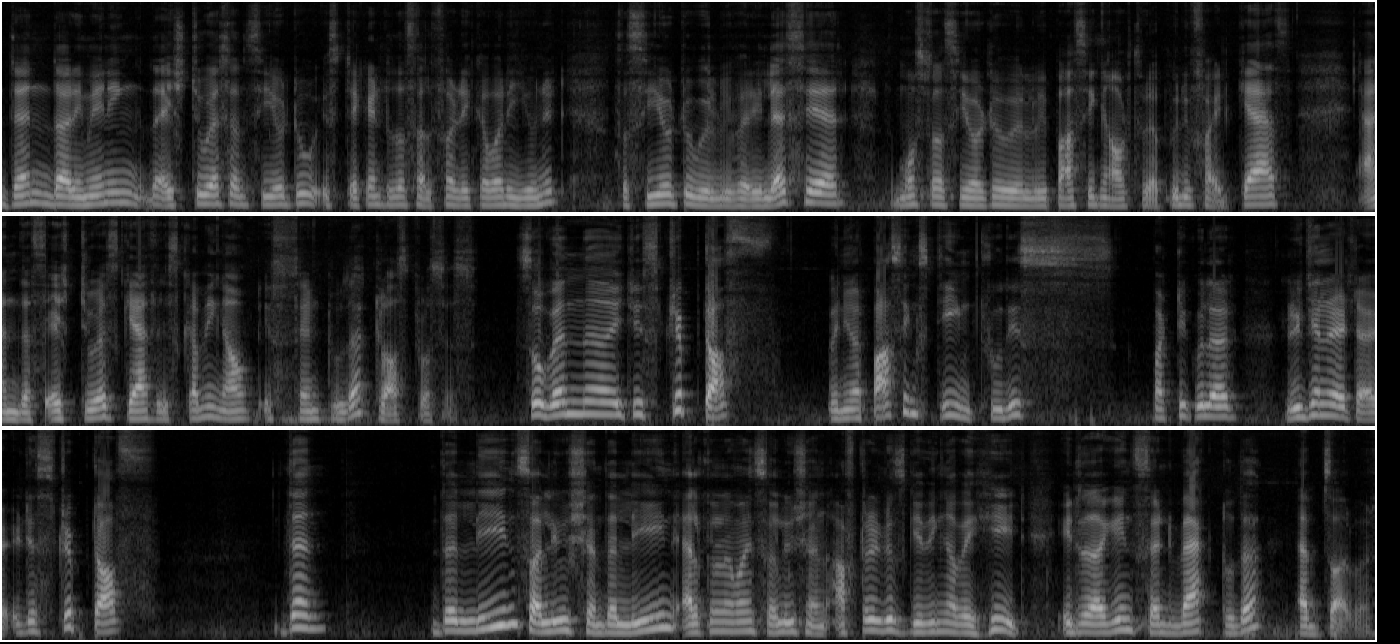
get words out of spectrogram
then the remaining the H2S and CO2 is taken to the sulfur recovery unit. So, CO2 will be very less here, most of the CO2 will be passing out through a purified gas and the H2S gas is coming out is sent to the Claus process. So, when uh, it is stripped off, when you are passing steam through this particular regenerator, it is stripped off, then the lean solution, the lean alkylamine solution after it is giving away heat, it is again sent back to the absorber.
